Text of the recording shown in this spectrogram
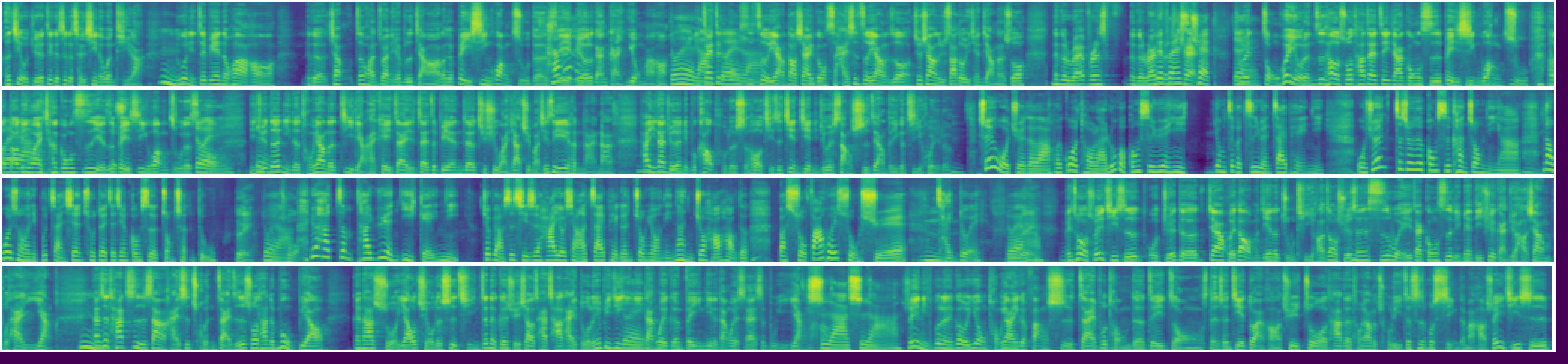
而且我觉得这个是个诚信的问题啦。嗯，如果你这边的话，哈。那个像《甄嬛传》里面不是讲啊，那个背信忘祖的，谁也没有敢敢用嘛，哈。对，你在这个公司这样，到下一个公司还是这样的时候，就像吕沙头以前讲的，说那个 reference。那个 reference check，因为总会有人知道说他在这家公司背信忘祖，然后到另外一家公司也是背信忘主的时候，你觉得你的同样的伎俩还可以在在这边再继续玩下去吗？其实也很难呐。他一旦觉得你不靠谱的时候，其实渐渐你就会丧失这样的一个机会了。所以我觉得啦，回过头来，如果公司愿意用这个资源栽培你，我觉得这就是公司看中你啊。那为什么你不展现出对这间公司的忠诚度？对对啊，因为他这他愿意给你，就表示其实他有想要栽培跟重用你，那你就好好的把所发挥所学才对。嗯、对啊对，没错。所以其实我觉得这样回到我们今天的主题哈，这种学生思维在公司里面的确感觉好像不太一样，嗯，但是它事实上还是存在，只是说它的目标。跟他所要求的事情，真的跟学校差差太多了，因为毕竟盈利单位跟非盈利的单位实在是不一样嘛。是啊，是啊。所以你不能够用同样一个方式，在不同的这一种人生阶段哈去做他的同样的处理，这是不行的嘛哈。所以其实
